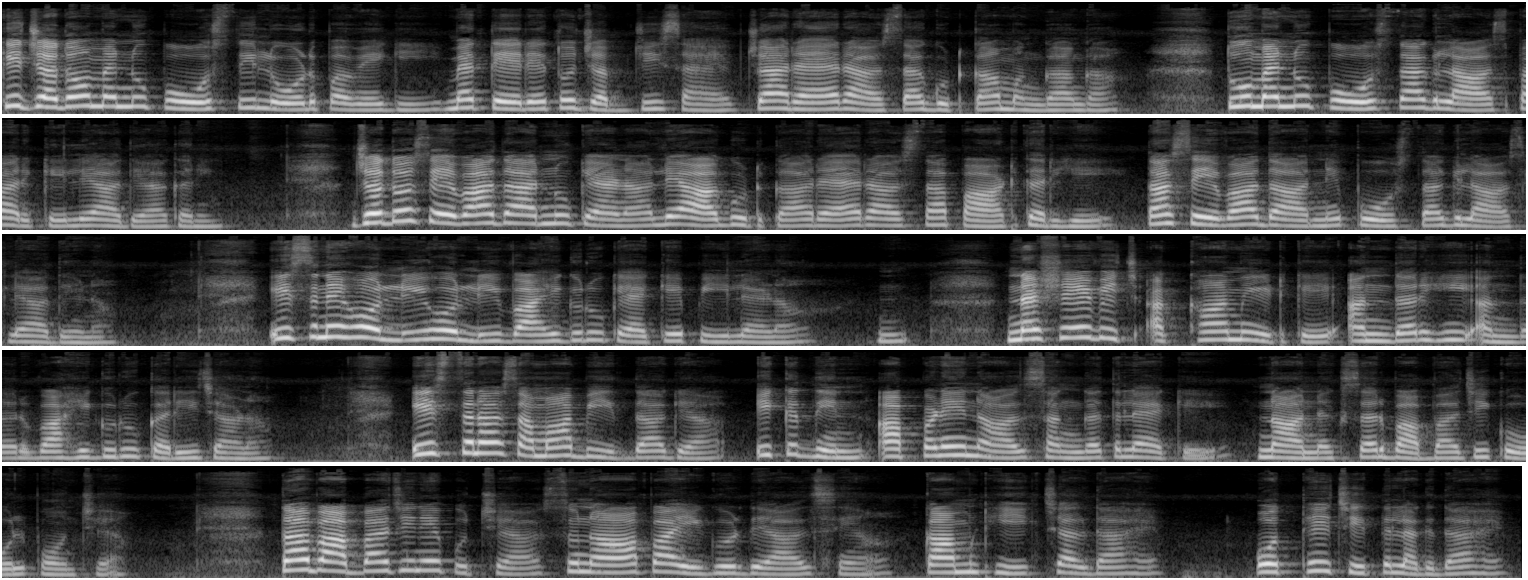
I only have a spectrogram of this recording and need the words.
ਕਿ ਜਦੋਂ ਮੈਨੂੰ ਪੋਸਤ ਦੀ ਲੋੜ ਪਵੇਗੀ, ਮੈਂ ਤੇਰੇ ਤੋਂ ਜਪਜੀ ਸਾਹਿਬ ਜਾਂ ਰਹਿ ਰਾਸ ਦਾ ਗੁਟਕਾ ਮੰਗਾਂਗਾ। ਤੂੰ ਮੈਨੂੰ ਪੋਸਤ ਦਾ ਗਲਾਸ ਭਰ ਕੇ ਲਿਆ ਦਿਆ ਕਰੀ। ਜਦੋਂ ਸੇਵਾਦਾਰ ਨੂੰ ਕਹਿਣਾ, ਲਿਆ ਗੁਟਕਾ, ਰਹਿ ਰਾਸ ਦਾ ਪਾਠ ਕਰੀਏ, ਤਾਂ ਸੇਵਾਦਾਰ ਨੇ ਪੋਸ ਦਾ ਗਿਲਾਸ ਲਿਆ ਦੇਣਾ। ਇਸ ਨੇ ਹੌਲੀ-ਹੌਲੀ ਵਾਹਿਗੁਰੂ ਕਹਿ ਕੇ ਪੀ ਲੈਣਾ। ਨਸ਼ੇ ਵਿੱਚ ਅੱਖਾਂ ਮੀਟ ਕੇ ਅੰਦਰ ਹੀ ਅੰਦਰ ਵਾਹਿਗੁਰੂ ਕਰੀ ਜਾਣਾ। ਇਸ ਤਰ੍ਹਾਂ ਸਮਾਂ ਬੀਤਦਾ ਗਿਆ। ਇੱਕ ਦਿਨ ਆਪਣੇ ਨਾਲ ਸੰਗਤ ਲੈ ਕੇ ਨਾਨਕਸਰ ਬਾਬਾ ਜੀ ਕੋਲ ਪਹੁੰਚਿਆ। ਤਾਂ ਬਾਬਾ ਜੀ ਨੇ ਪੁੱਛਿਆ, ਸੁਣਾ ਭਾਈ ਗੁਰਦਿਆਲ ਸਿਆ, ਕੰਮ ਠੀਕ ਚੱਲਦਾ ਹੈ? ਉੱਥੇ ਚਿੱਤ ਲੱਗਦਾ ਹੈ?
